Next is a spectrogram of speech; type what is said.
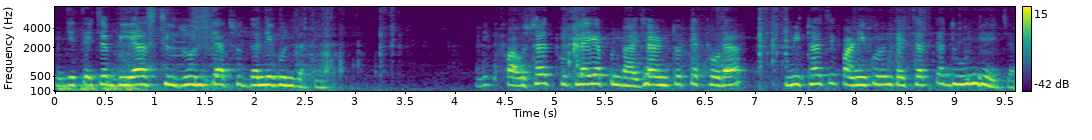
म्हणजे त्याच्या बिया असतील त्यातसुद्धा निघून जातील. आणि पावसाळ्यात कुठल्याही आपण भाज्या आणतो त्या थोड्या मिठाचे पाणी करून त्याच्यात त्या धुवून घ्यायच्या.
